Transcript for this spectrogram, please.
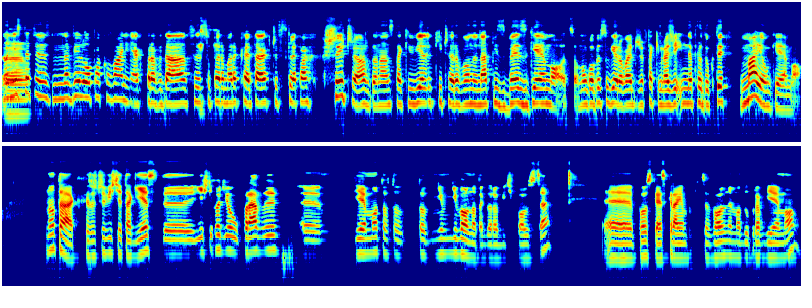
No e, niestety na wielu opakowaniach, prawda, w supermarketach czy w sklepach krzyczy aż do nas taki wielki czerwony napis bez GMO, co mogłoby sugerować, że w takim razie inne produkty mają GMO. No tak, rzeczywiście tak jest. E, jeśli chodzi o uprawy e, GMO, to, to, to nie, nie wolno tego robić w Polsce. Polska jest krajem póki co wolnym od upraw GMO.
